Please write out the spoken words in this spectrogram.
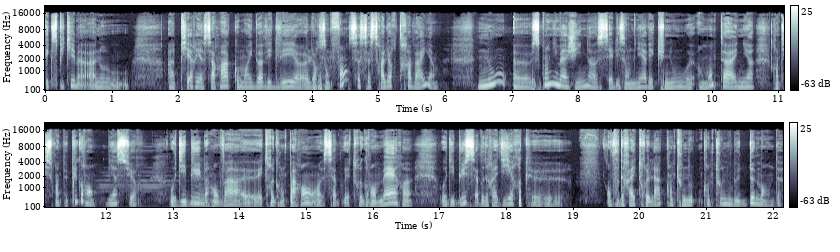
expliquer à nos, à Pierre et à Sarah comment ils doivent élever leurs enfants. Ça, ça sera leur travail. Nous, ce qu'on imagine, c'est les emmener avec nous en montagne quand ils seront un peu plus grands, bien sûr. Au début, ben, on va euh, être grands-parents, ça veut être grand-mère. Au début, ça voudra dire que on voudra être là quand on nous, quand on nous le demande,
